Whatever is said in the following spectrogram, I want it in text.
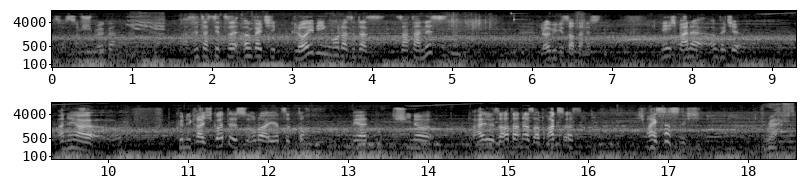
Ist was zum Schmökern? Ah, sind das jetzt äh, irgendwelche Gläubigen oder sind das Satanisten? Äh, gläubige Satanisten. Nee, ich meine irgendwelche Anhänger Königreich Gottes oder jetzt doch mehr Schiene Heil Satanas, Abraxas? Ich weiß das nicht. Raft.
